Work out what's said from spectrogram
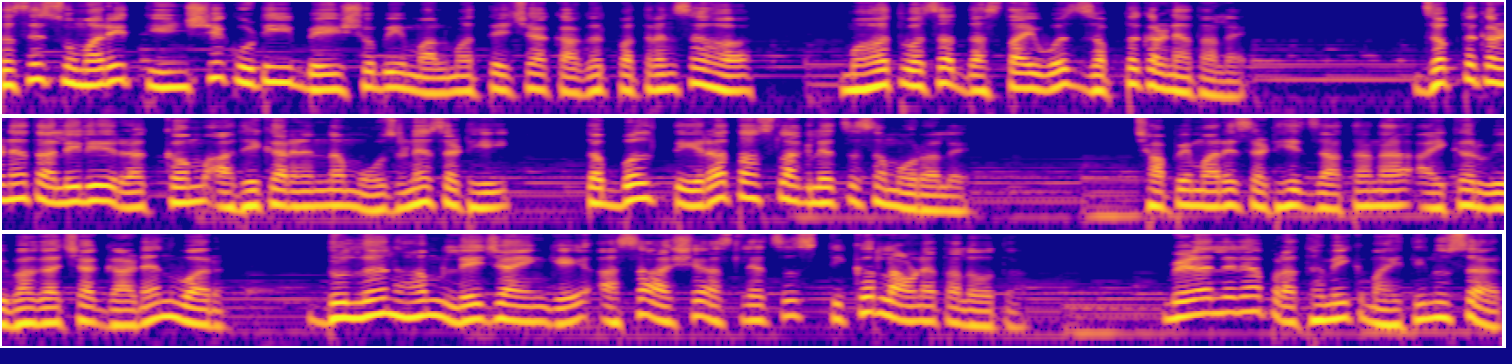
तसेच सुमारे तीनशे कोटी बेहिशोबी मालमत्तेच्या कागदपत्रांसह महत्त्वाचा दस्तऐवज जप्त करण्यात आलाय. जप्त करण्यात आलेली रक्कम अधिकाऱ्यांना मोजण्यासाठी तब्बल तेरा तास लागल्याचं समोर आलंय. छापेमारीसाठी जाताना आयकर विभागाच्या गाड्यांवर दुल्हन हम ले जायंगे असा आशय असल्याचं स्टिकर लावण्यात आलं होतं. मिळालेल्या प्राथमिक माहितीनुसार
